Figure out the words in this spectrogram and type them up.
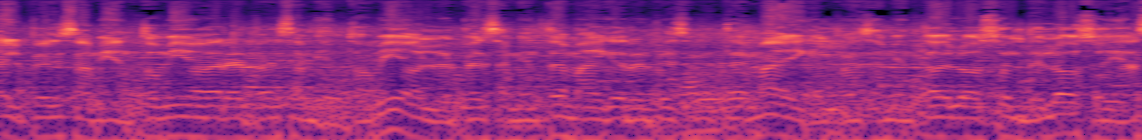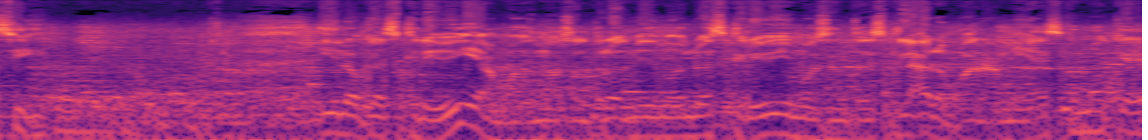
el, pensamiento mío era el pensamiento mío, el pensamiento de Mike era el pensamiento de Mike, el pensamiento del oso, el del oso, y así y lo que escribíamos, nosotros mismos lo escribimos, entonces claro, para mí es como que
